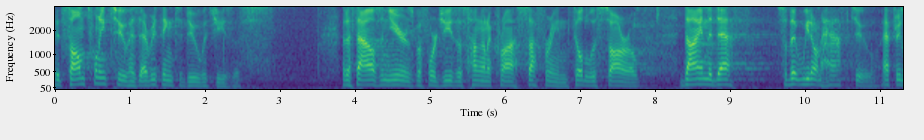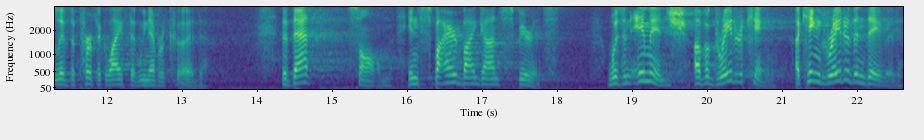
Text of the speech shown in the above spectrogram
that Psalm 22 has everything to do with Jesus. That a thousand years before Jesus hung on a cross, suffering, filled with sorrow, dying the death so that we don't have to, after he lived the perfect life that we never could. That that psalm, inspired by God's Spirit, was an image of a greater king, a king greater than David.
